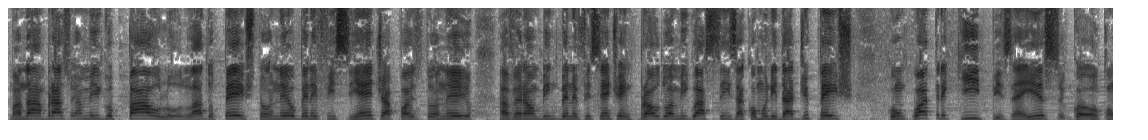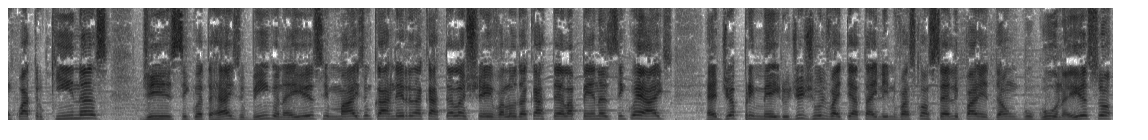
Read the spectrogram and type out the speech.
Mandar um abraço ao amigo Paulo, lá do Peixe, torneio beneficente. Após o torneio, haverá um bingo beneficente em prol do amigo Assis, a comunidade de Peixe, com quatro equipes, é isso? Com quatro quinas de 50 reais, o bingo, não é isso? E mais um carneiro na cartela cheia, valor da cartela apenas 5 reais. É dia 1 de julho, vai ter a Tailino Vasconcelos e Paredão Gugu, não é isso?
